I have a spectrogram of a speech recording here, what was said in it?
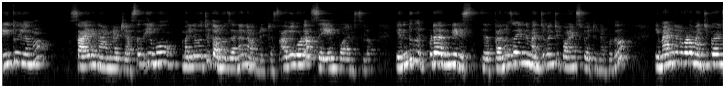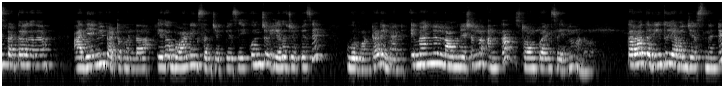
రీతు ఏమో సాయిని నామినేట్ చేస్తుంది ఏమో మళ్ళీ వచ్చి తనుజానే నామినేట్ చేస్తారు. అవి కూడా సేమ్ పాయింట్స్లో. ఎందుకు ఇప్పుడే అన్ని డిస్ తనుజ ఇన్ని మంచి మంచి పాయింట్స్ పెట్టినప్పుడు ఇమాన్యుల్ కూడా మంచి పాయింట్స్ పెట్టాలి కదా. అదేమీ పెట్టకుండా ఏదో బాండింగ్స్ అని చెప్పేసి కొంచెం ఏదో చెప్పేసి ఊరుకుంటాడు ఇమాన్యుల్ ఇమాన్యుల్ నామినేషన్లో అంత స్ట్రాంగ్ పాయింట్స్ ఏమీ ఉండవు. తర్వాత రీతు ఏమని చేస్తుందంటే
